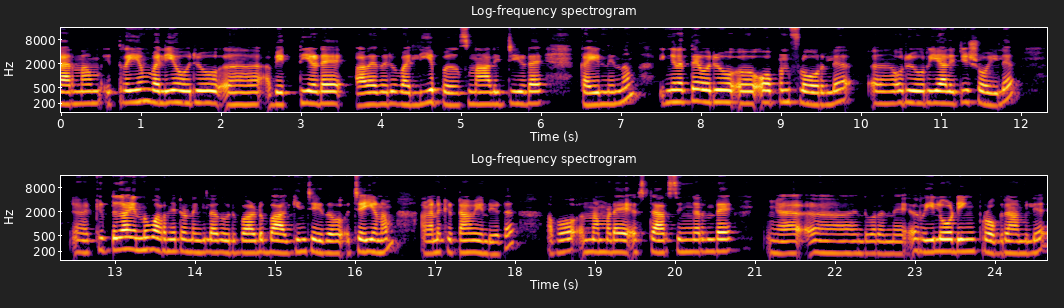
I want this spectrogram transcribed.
കാരണം ഇത്രയും വലിയ ഒരു വ്യക്തിയുടെ അതായത് ഒരു വലിയ പേഴ്സണാലിറ്റിയുടെ കയ്യിൽ നിന്നും ഇങ്ങനത്തെ ഒരു ഓപ്പൺ ഫ്ലോറിൽ ഒരു റിയാലിറ്റി ഷോയിൽ കിട്ടുക എന്ന് പറഞ്ഞിട്ടുണ്ടെങ്കിൽ അത് ഒരുപാട് ഭാഗ്യം ചെയ്ത് ചെയ്യണം. അങ്ങനെ കിട്ടാൻ വേണ്ടിയിട്ട്. അപ്പോൾ നമ്മുടെ സ്റ്റാർ സിംഗറിന്റെ എന്താ പറയുന്നത് റീലോഡിങ് പ്രോഗ്രാമിൽ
